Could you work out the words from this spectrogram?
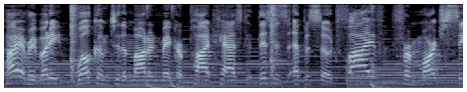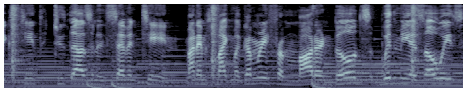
Hi, everybody. Welcome to the Modern Maker Podcast. This is episode 5 for March 16th, 2017. My name is Mike Montgomery from Modern Builds. With me, as always,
